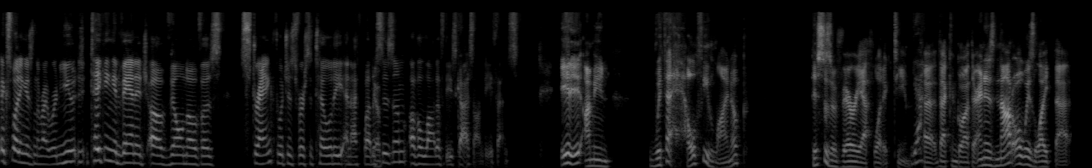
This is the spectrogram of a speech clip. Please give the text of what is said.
exploiting isn't the right word. You taking advantage of Villanova's strength, which is versatility and athleticism yep. of a lot of these guys on defense. It is. I mean, with a healthy lineup, this is a very athletic team yeah. uh, that can go out there, and is not always like that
